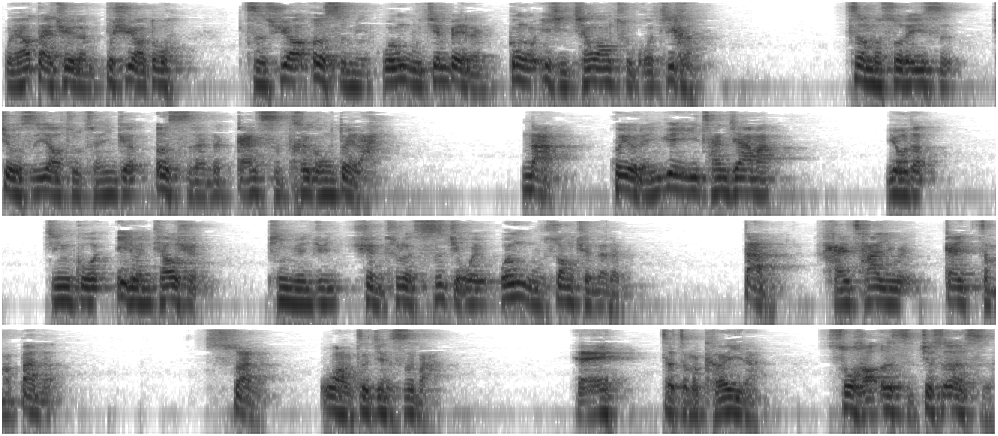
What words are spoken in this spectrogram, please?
我要带去的人不需要多，只需要二十名文武兼备人跟我一起前往楚国即可。这么说的意思就是要组成一个二十人的敢死特工队啦。那会有人愿意参加吗？有的。经过一轮挑选，平原君选出了十九位文武双全的人，但还差一位，该怎么办呢？算了，忘了这件事吧。哎，这怎么可以呢？说好二十就是二十，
